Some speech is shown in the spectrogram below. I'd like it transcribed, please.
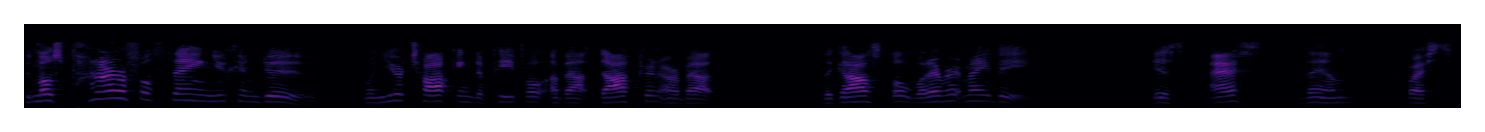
The most powerful thing you can do when you're talking to people about doctrine or about the gospel, whatever it may be, is ask them questions.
